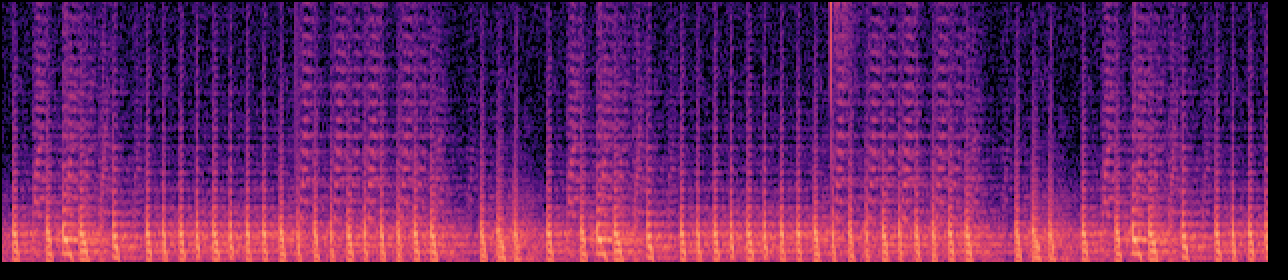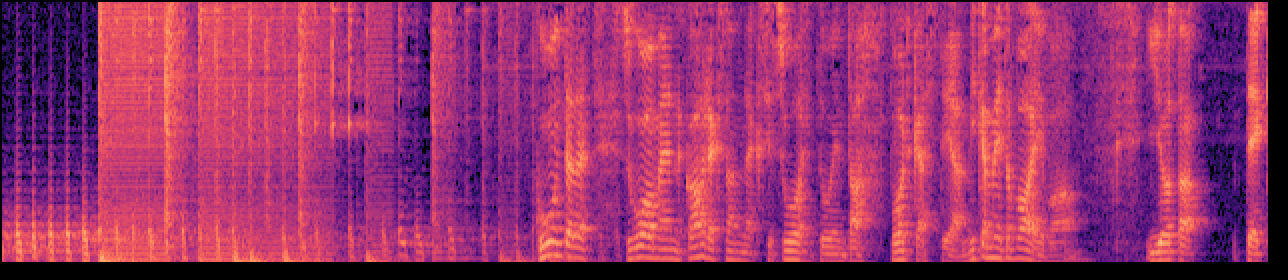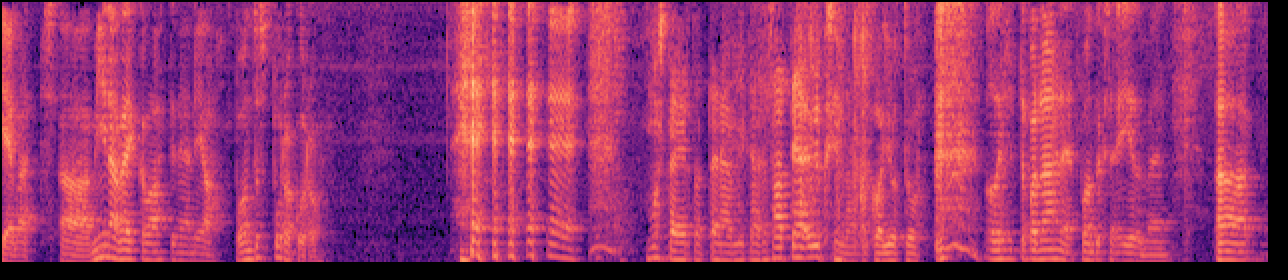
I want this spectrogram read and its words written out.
Kuuntelet Suomen kahdeksanneksi suosituinta podcastia Mikä meitä vaivaa, jota tekevät minä Veikka Lahtinen ja Pontus Purokuru. Musta ei irtoa tänään mitään. Sä saat tehdä yksin tämän koko jutun. Olisittepa nähneet Pontuksen ilmeen. Ää,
